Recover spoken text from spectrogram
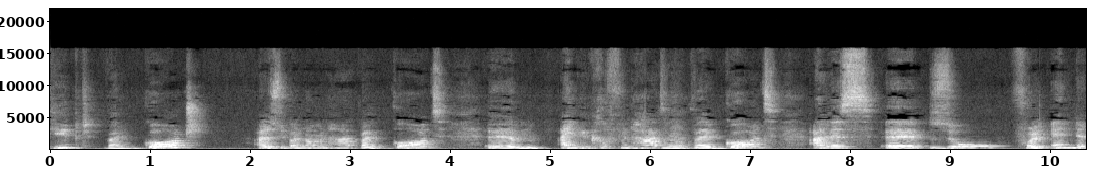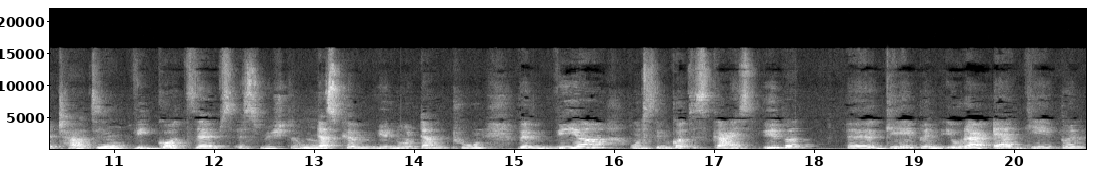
gibt, weil Gott alles übernommen hat, weil Gott ähm, eingegriffen hat, Ja. weil Gott alles äh, so vollendet hat, Ja. wie Gott selbst es möchte. Und Ja. das können wir nur dann tun, wenn wir uns dem Gottesgeist übergeben oder ergeben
